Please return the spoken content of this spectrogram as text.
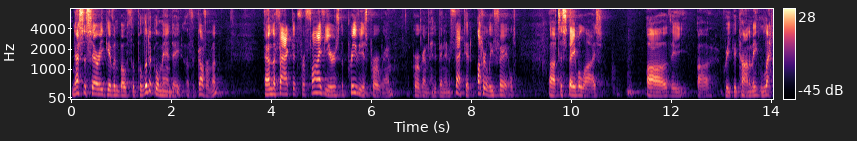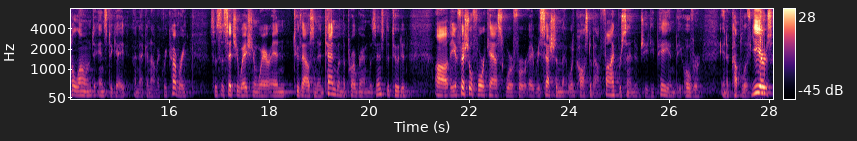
necessary given both the political mandate of the government and the fact that for five years the previous program, program that had been in effect, had utterly failed uh, to stabilize uh, the uh, Greek economy, let alone to instigate an economic recovery. This is a situation where in 2010, when the program was instituted, Uh, The official forecasts were for a recession that would cost about 5% of GDP and be over in a couple of years,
